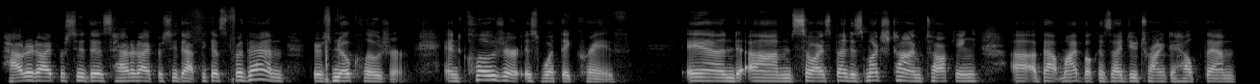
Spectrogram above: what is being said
How did I pursue this? How did I pursue that? Because for them, there's no closure, and closure is what they crave. And um, so I spend as much time talking uh, about my book as I do trying to help them,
